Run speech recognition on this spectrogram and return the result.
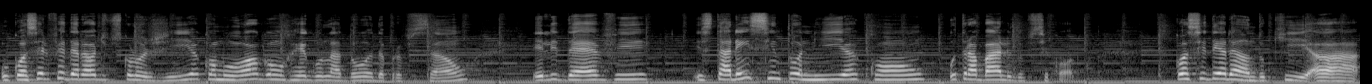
O Conselho Federal de Psicologia, como órgão regulador da profissão, ele deve estar em sintonia com o trabalho do psicólogo. Considerando que a,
